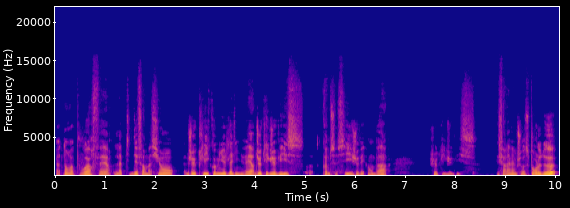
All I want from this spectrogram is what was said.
Maintenant, on va pouvoir faire la petite déformation. Je clique au milieu de la ligne verte, je clique, je glisse, comme ceci, je vais en bas, je clique, je glisse. Et faire la même chose pour le 2.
